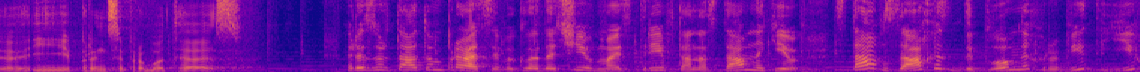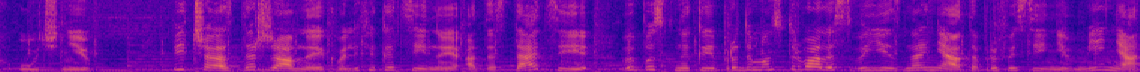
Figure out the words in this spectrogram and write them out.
е, і принцип роботи АЕС. Результатом праці викладачів, майстрів та наставників став захист дипломних робіт їх учнів. Під час державної кваліфікаційної атестації випускники продемонстрували свої знання та професійні вміння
